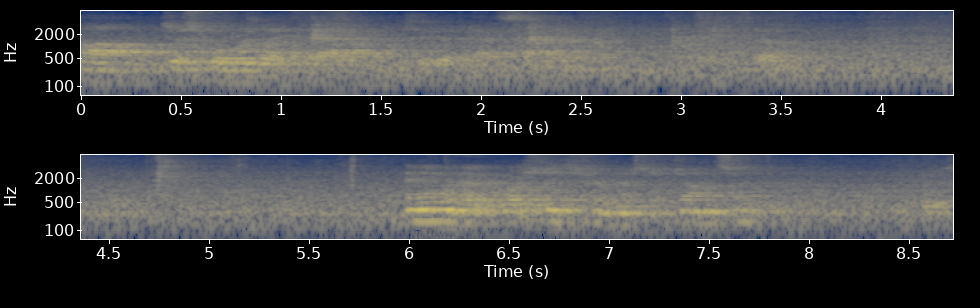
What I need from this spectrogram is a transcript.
Um, just we like that side. So, Anyone have questions for Mr. Johnson? Yes.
